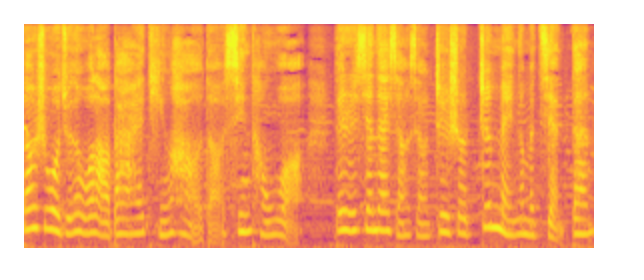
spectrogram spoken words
当时我觉得我老爸还挺好的，心疼我。但是现在想想，这事儿真没那么简单。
